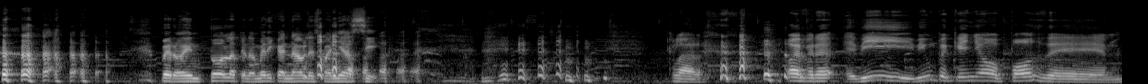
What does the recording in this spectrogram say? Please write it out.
pero en toda Latinoamérica en habla España sí Claro. Oye, pero eh, vi, vi un pequeño post de,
